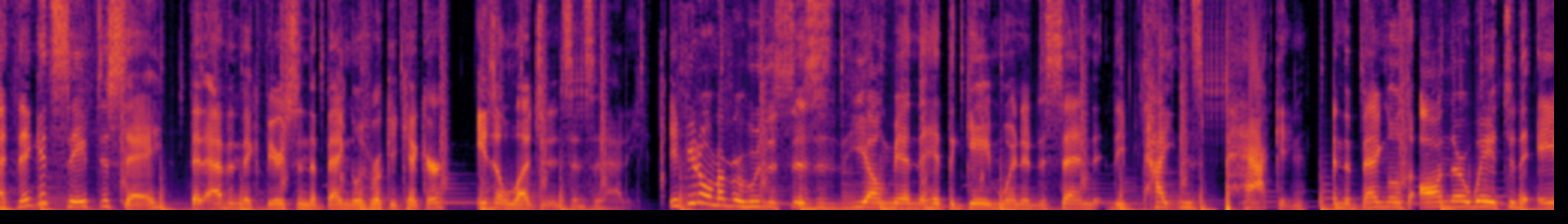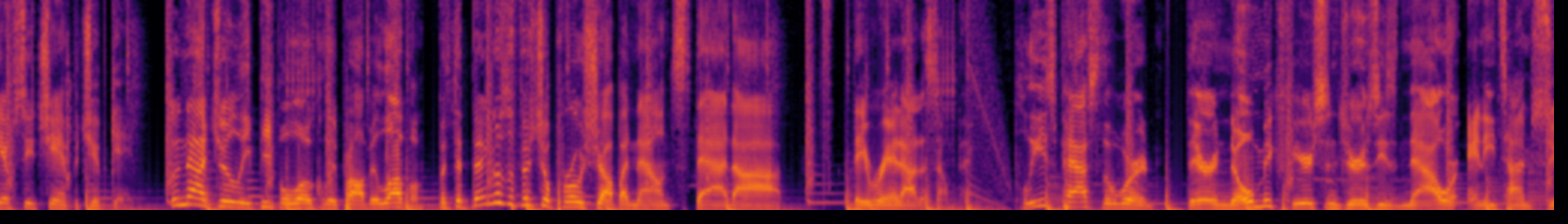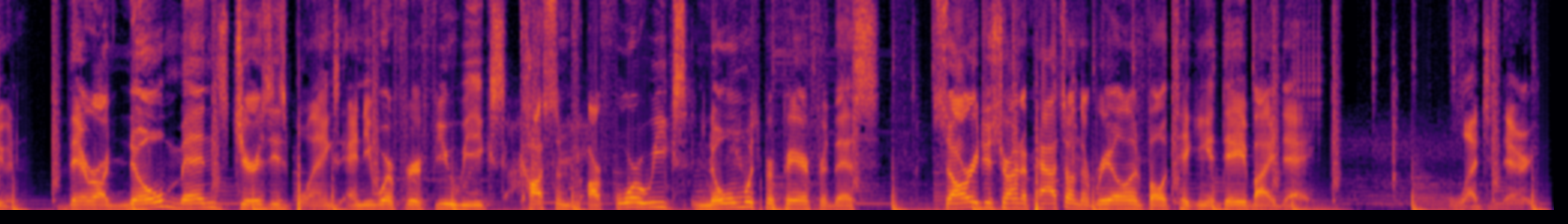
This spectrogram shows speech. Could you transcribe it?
I think it's safe to say that Evan McPherson, the Bengals rookie kicker, is a legend in Cincinnati. If you don't remember who this is, this is the young man that hit the game winner to send the Titans packing and the Bengals on their way to the AFC Championship game. So naturally, people locally probably love him. But the Bengals official pro shop announced that uh, they ran out of something. Please pass the word. There are no McPherson jerseys now or anytime soon. There are no men's jerseys blanks anywhere for a few weeks. Customs are four weeks. No one was prepared for this. Sorry, just trying to pass on the real info, taking it day by day. Legendary.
